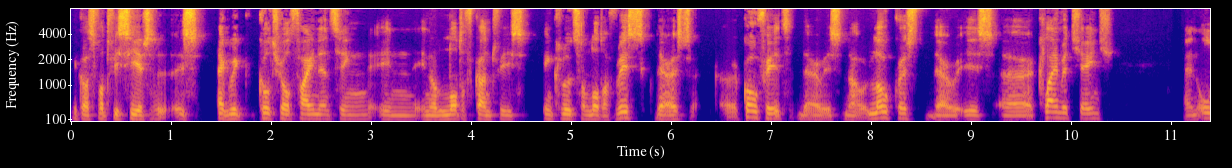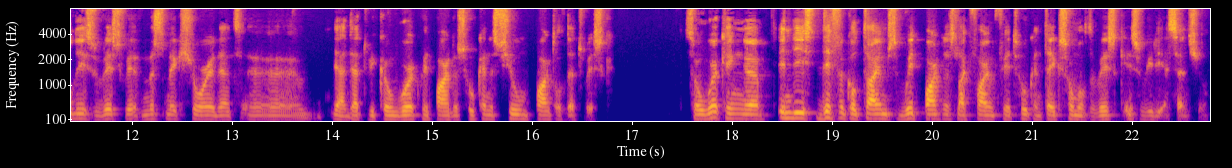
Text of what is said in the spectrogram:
because what we see is, is, agricultural financing in, in a lot of countries includes a lot of risk. There is uh, COVID, there is now locust, there is uh, climate change, and all these risks we must make sure that uh, yeah that we can work with partners who can assume part of that risk. So working in these difficult times with partners like FarmFit who can take some of the risk is really essential.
